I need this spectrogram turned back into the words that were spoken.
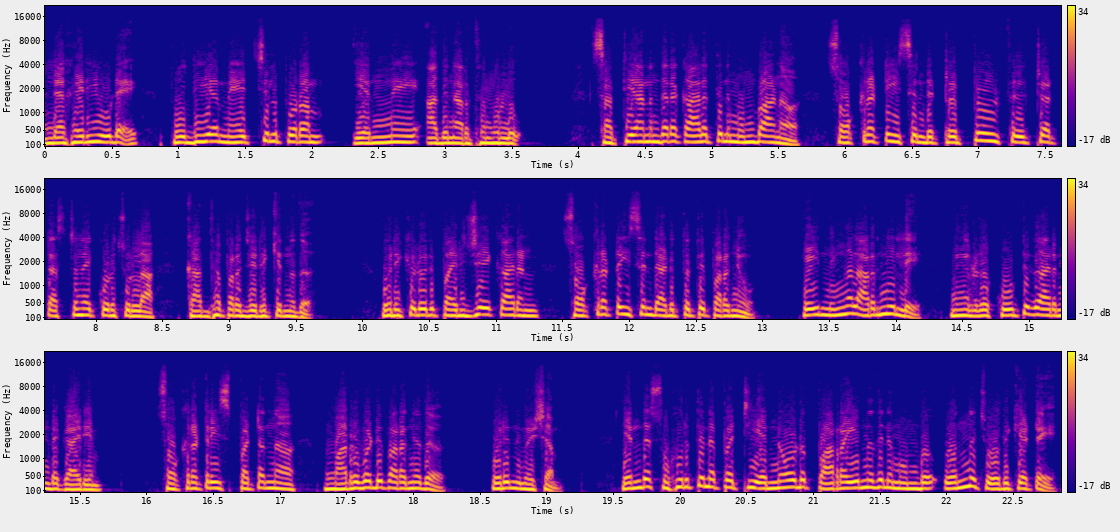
ലഹരിയുടെ പുതിയ മേച്ചിൽപ്പുറം എന്നേ അതിനർത്ഥമുള്ളൂ. സത്യാനന്തര കാലത്തിനു മുമ്പാണ് സോക്രട്ടീസിന്റെ ട്രിപ്പിൾ ഫിൽറ്റർ ടെസ്റ്റിനെക്കുറിച്ചുള്ള കഥ പ്രചരിക്കുന്നത്. ഒരിക്കലൊരു പരിചയക്കാരൻ സോക്രട്ടീസിന്റെ അടുത്തെത്തി പറഞ്ഞു ഏയ് നിങ്ങൾ അറിഞ്ഞില്ലേ നിങ്ങളുടെ കൂട്ടുകാരന്റെ കാര്യം? സോക്രട്ടീസ് പെട്ടെന്ന് മറുപടി പറഞ്ഞത് ഒരു നിമിഷം എന്റെ സുഹൃത്തിനെപ്പറ്റി എന്നോട് പറയുന്നതിന് മുമ്പ് ഒന്ന് ചോദിക്കട്ടെ?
